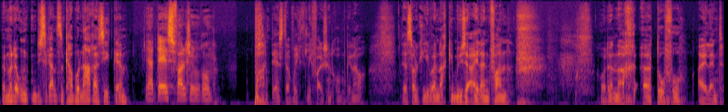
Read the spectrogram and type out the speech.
wenn man da unten diese ganzen Carbonara sieht, gell? Ja, der ist falsch in Rom. Boah, der ist da richtig falsch in Rom, genau. Der sollte lieber nach Gemüse Island fahren. Oder nach äh, Tofu Island.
